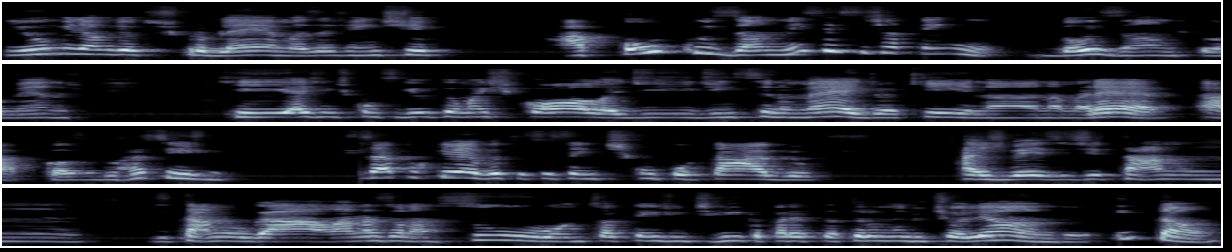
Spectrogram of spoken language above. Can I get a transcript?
e um milhão de outros problemas. A gente, há poucos anos, nem sei se já tem dois anos pelo menos, que a gente conseguiu ter uma escola de, de ensino médio aqui na, na maré. Ah, por causa do racismo. Sabe por que você se sente desconfortável, às vezes, de estar tá num, de estar tá num lugar lá na Zona Sul, onde só tem gente rica, parece que tá todo mundo te olhando. Então,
